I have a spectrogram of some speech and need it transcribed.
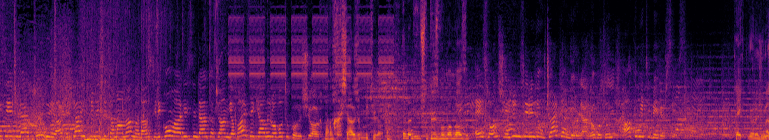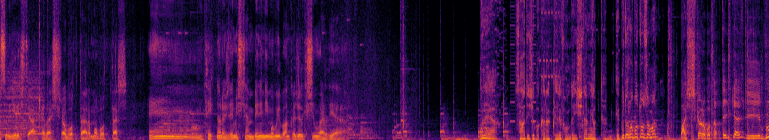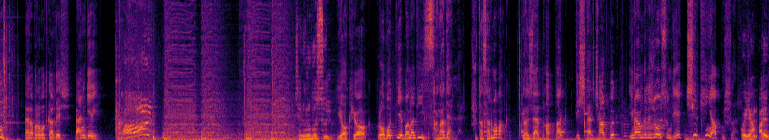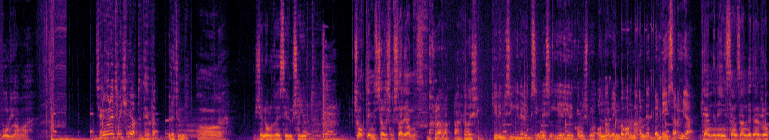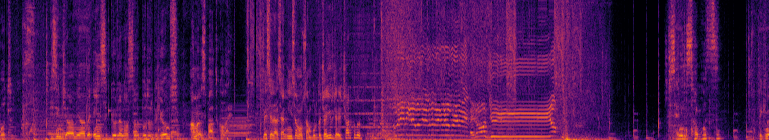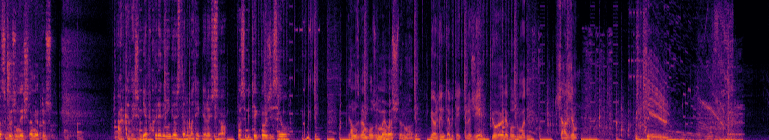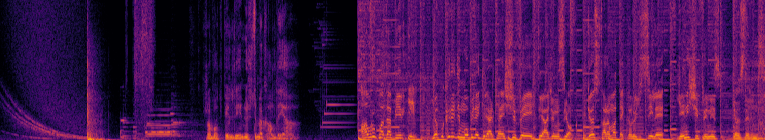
sayın seyirciler tüm dünya zeka yüklemesi tamamlanmadan Silikon Vadisi'nden kaçan yapay zekalı robotu konuşuyor. Ah şarjım bitiyor. Hemen üçlü priz bulmam lazım. En son şehrin üzerinde uçarken görülen robotun akıbeti belirsiz. Teknoloji nasıl gelişti arkadaş? Robotlar, mobotlar. Hmm, teknoloji demişken benim bir mobil bankacılık işim vardı ya. Bu ne ya? Sadece bakarak telefonda işlem yaptı. E bu da robot o zaman. Başka robota denk geldim. Hı. Merhaba robot kardeş. Ben Geri. Sen o robotsun. Yok yok. Robot diye bana değil sana derler. Şu tasarıma bak. Gözler patlak, dişler çarpık. İnandırıcı olsun diye çirkin yapmışlar. Hocam ayıp oluyor ama. Senin üretimi kim yaptı Devrem? Üretim mi? Şenol ve Sevim Şenyurt. Çok temiz çalışmışlar yalnız. Bana bak arkadaşım. Geri misin, ileri misin, nesin, ileri geri konuşma. Onlar benim babamla annem. Ben ne insanım ya? Kendini insan zanneden robot. Bizim camiada en sık görülen hastalık budur biliyor musun? Ama ispatı kolay. Mesela sen insan olsan burada cayır cayır çarpılırdın. Sen insan mısın? Peki nasıl gözünde işlem yapıyorsun? Arkadaşım yapı kredinin göz tanıma teknolojisi o. Nasıl bir teknolojiyse o. Yalnız ben bozulmaya başlıyorum abi. Gördün tabii teknolojiyi. Yok öyle bozulma değil. Şarjım. Robot bildiğin üstüme kaldı ya. Avrupa'da bir ilk. Yapı Kredi Mobil'e girerken şifreye ihtiyacınız yok. Göz tarama teknolojisiyle yeni şifreniz gözleriniz.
